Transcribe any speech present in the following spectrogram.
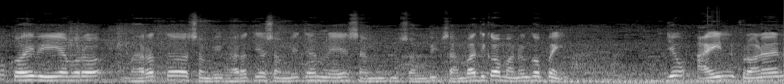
ମୁଁ କହିବି ଆମର ଭାରତ ଭାରତୀୟ ସମ୍ବିଧାନରେ ସାମ୍ବାଦିକମାନଙ୍କ ପାଇଁ ଯେଉଁ ଆଇନ ପ୍ରଣୟନ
